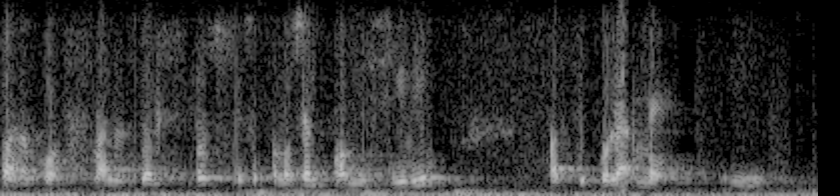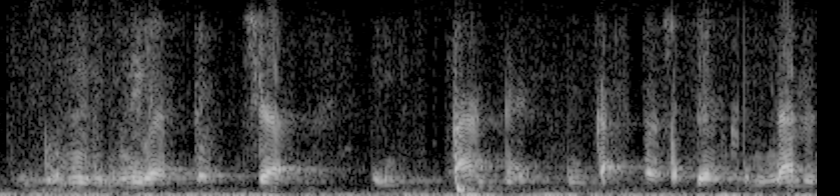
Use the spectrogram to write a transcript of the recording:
Bueno, con los delitos que se conocen homicidio, particularmente, y, con un nivel de importante en casos de criminales,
